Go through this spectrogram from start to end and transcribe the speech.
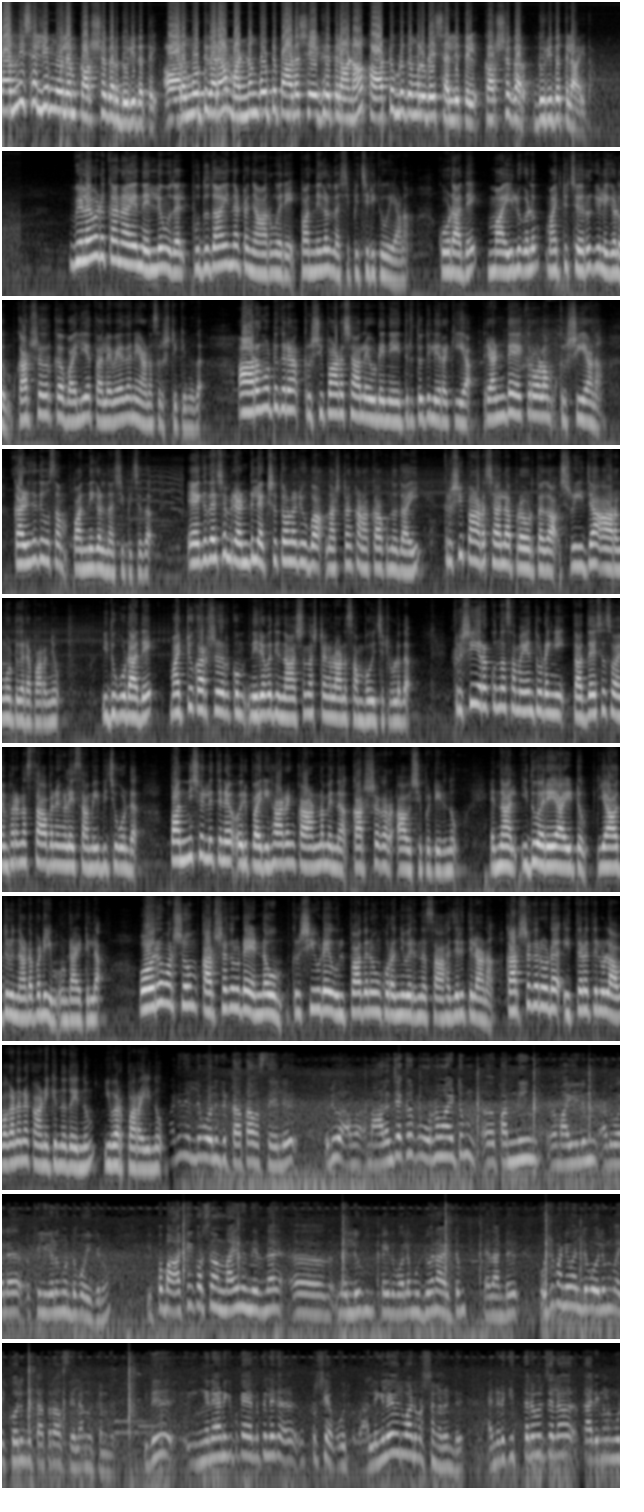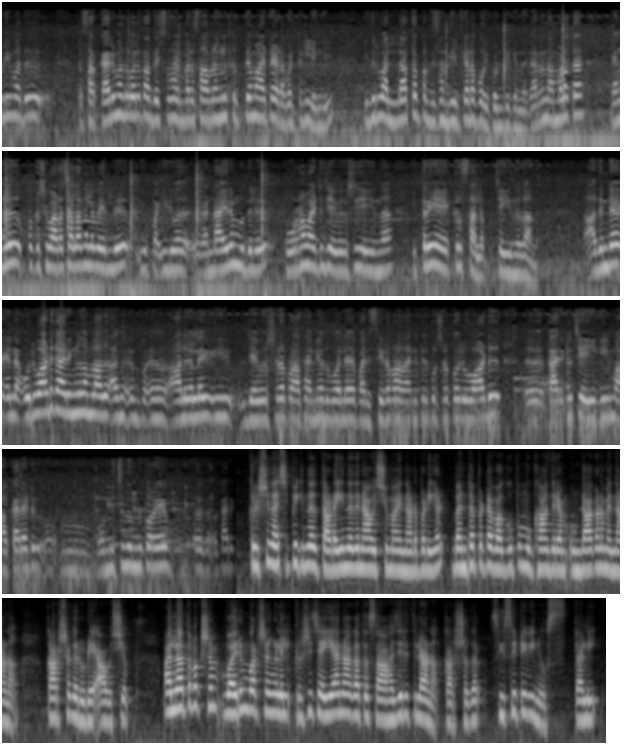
പന്നിശല്യം മൂലം കർഷകർ ദുരിതത്തിൽ. ആറങ്ങോട്ടുകര മണ്ണങ്കോട്ട് പാടശേഖരത്തിലാണ് കാട്ടുമൃഗങ്ങളുടെ ശല്യത്തിൽ കർഷകർ ദുരിതത്തിലായത്. വിളവെടുക്കാനായ നെല്ല് മുതൽ പുതുതായി നട്ട ഞാറുവരെ പന്നികൾ നശിപ്പിച്ചിരിക്കുകയാണ്. കൂടാതെ മയിലുകളും മറ്റു ചെറുകിളികളും കർഷകർക്ക് വലിയ തലവേദനയാണ് സൃഷ്ടിക്കുന്നത്. ആറങ്ങോട്ടുകര കൃഷിപാഠശാലയുടെ നേതൃത്വത്തിൽ ഇറക്കിയ രണ്ട് ഏക്കറോളം കൃഷിയാണ് കഴിഞ്ഞ ദിവസം പന്നികൾ നശിപ്പിച്ചത്. ഏകദേശം രണ്ട് ലക്ഷത്തോളം രൂപ നഷ്ടം കണക്കാക്കുന്നതായി കൃഷി പാഠശാല പ്രവർത്തക ശ്രീജ ആറങ്ങോട്ടുകര പറഞ്ഞു. ഇതുകൂടാതെ മറ്റു കർഷകർക്കും നിരവധി നാശനഷ്ടങ്ങളാണ് സംഭവിച്ചിട്ടുള്ളത്. കൃഷി ഇറക്കുന്ന സമയം തുടങ്ങി തദ്ദേശ സ്വയംഭരണ സ്ഥാപനങ്ങളെ സമീപിച്ചുകൊണ്ട് പന്നിശല്യത്തിന് ഒരു പരിഹാരം കാണണമെന്ന് കർഷകർ ആവശ്യപ്പെട്ടിരുന്നു. എന്നാൽ ഇതുവരെയായിട്ടും യാതൊരു നടപടിയും ഉണ്ടായിട്ടില്ല. ഓരോ വർഷവും കർഷകരുടെ എണ്ണവും കൃഷിയുടെ ഉൽപാദനവും കുറഞ്ഞുവരുന്ന സാഹചര്യത്തിലാണ് കർഷകരോട് ഇത്തരത്തിലുള്ള അവഗണന കാണിക്കുന്നത് എന്നും ഇവർ പറയുന്നു. മണി നെല്ല് പോലും കിട്ടാത്ത അവസ്ഥയിൽ ഒരു നാലഞ്ച് ഏക്കർ പൂർണമായിട്ടും പന്നിയും മയിലും അതുപോലെ കിളികളും കൊണ്ടുപോയിക്കുന്നു. ഇപ്പൊ ബാക്കി കുറച്ച് നന്നായി നിന്നിരുന്ന നെല്ലും ഒക്കെ ഇതുപോലെ മുഴുവനായിട്ടും ഏതാണ്ട് ഒരു മണി നെല്ല് പോലും വൈക്കോലും കിട്ടാത്തൊരവസ്ഥയിലാണ് നിൽക്കുന്നത്. ഇത് ഇങ്ങനെയാണെങ്കിൽ ഇപ്പൊ കേരളത്തിലെ കൃഷിയാകും അല്ലെങ്കിലേ ഒരുപാട് പ്രശ്നങ്ങളുണ്ട്. അതിനിടയ്ക്ക് ഇത്തരം ഒരു ചില കാര്യങ്ങളും കൂടിയും അത് സർക്കാരും അതുപോലെ തദ്ദേശ സ്വയംഭരണ സ്ഥാപനങ്ങൾ കൃത്യമായിട്ട് ഇടപെട്ടില്ലെങ്കിൽ ഇതൊരു വല്ലാത്ത പ്രതിസന്ധിയിലേക്കാണ് പോയിക്കൊണ്ടിരിക്കുന്നത്. കാരണം നമ്മളൊക്കെ ഞങ്ങൾ ഇപ്പോൾ കൃഷി പാഠശാല എന്നുള്ള പേരിൽ ഇരുപത് രണ്ടായിരം മുതൽ പൂർണമായിട്ടും ജൈവകൃഷി ചെയ്യുന്ന ഇത്രയും ഏക്കർ സ്ഥലം ചെയ്യുന്നതാണ്. അതിന്റെ എല്ലാ ഒരുപാട് കാര്യങ്ങൾ നമ്മൾ അത് ആളുകളെ ഈ ജൈവകൃഷിയുടെ പ്രാധാന്യം അതുപോലെ പരിസ്ഥിതിയുടെ പ്രാധാന്യത്തിനെ കുറിച്ചൊക്കെ ഒരുപാട് കാര്യങ്ങൾ ചെയ്യുകയും ആൾക്കാരായിട്ട് ഒന്നിച്ചു നിന്ന് കുറേ കൃഷി നശിപ്പിക്കുന്നത് തടയുന്നതിനാവശ്യമായ നടപടികൾ ബന്ധപ്പെട്ട വകുപ്പ് മുഖാന്തരം ഉണ്ടാകണമെന്നാണ് കർഷകരുടെ ആവശ്യം. അല്ലാത്തപക്ഷം വരും വർഷങ്ങളിൽ കൃഷി ചെയ്യാനാകാത്ത സാഹചര്യത്തിലാണ് കർഷകർ. C news Thali.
